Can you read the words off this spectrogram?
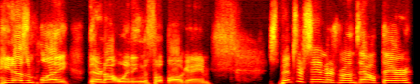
he doesn't play. They're not winning the football game. Spencer Sanders runs out there.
